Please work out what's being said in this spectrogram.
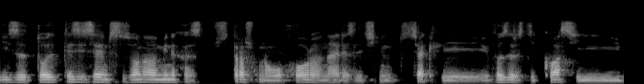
и за тези 7 сезона минаха страшно много хора, най-различни от всякакви възрасти, класи,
